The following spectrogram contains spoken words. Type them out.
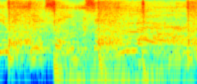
you if you tainted love.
